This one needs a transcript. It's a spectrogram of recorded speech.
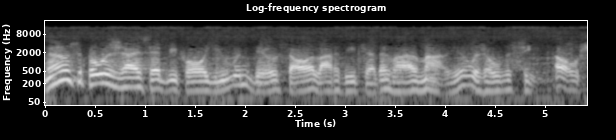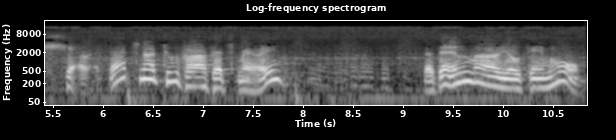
Now, suppose, as I said before, you and Bill saw a lot of each other while Mario was overseas. Oh, Sheriff. That's not too far-fetched, Mary. But then Mario came home.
